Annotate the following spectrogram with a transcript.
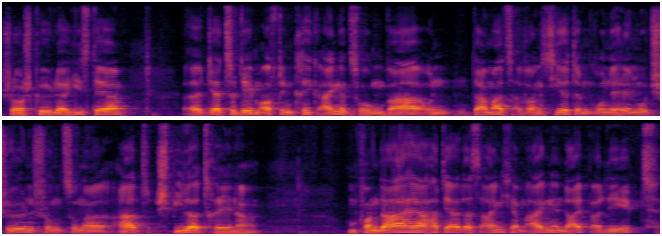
Georges Köhler hieß der, äh, der zudem oft im Krieg eingezogen war und damals avancierte im Grunde Helmut Schön schon zu einer Art Spielertrainer. Und von daher hat er das eigentlich am eigenen Leib erlebt,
